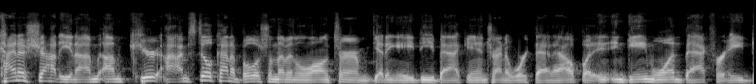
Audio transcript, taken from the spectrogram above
kind of shoddy, and I'm I'm curious. I'm still kind of bullish on them in the long term, getting AD back in, trying to work that out. But in, in game one, back for AD,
